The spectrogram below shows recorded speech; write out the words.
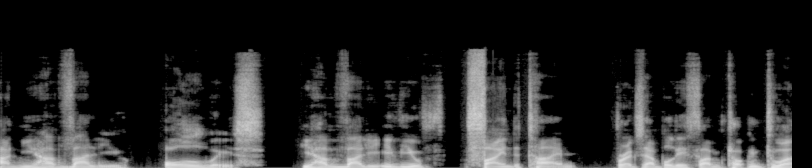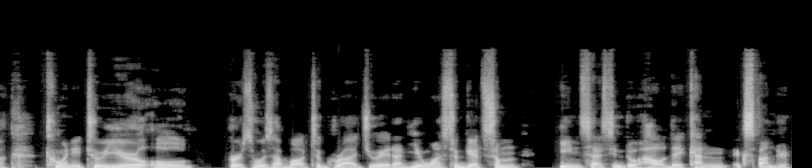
And you have value always. You have value. If you find the time, for example, if I'm talking to a 22 year old person who's about to graduate and he wants to get some insights into how they can expand their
